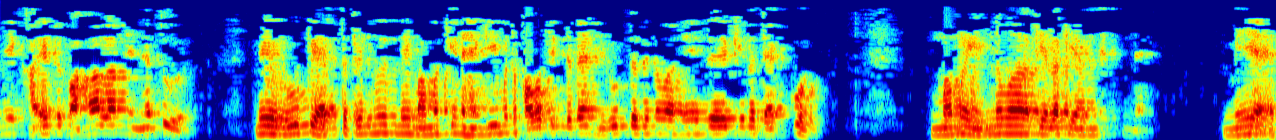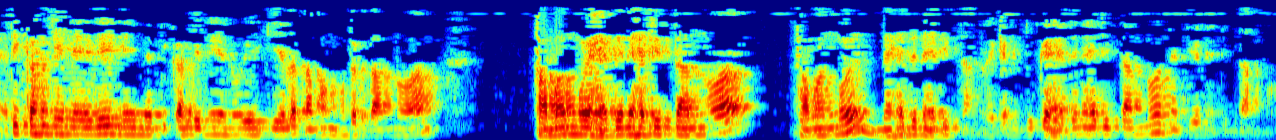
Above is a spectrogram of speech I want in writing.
මේ කයට පහළන්නේ නැතුව මේ රූපය ඇත්ත පෙනුනොත් මේ මම කියන හැඟීමට පවතින්න බෑ නිරුද්ධ වෙනවා නේද කියලා දැක්කොත් මම ඉන්නවා කියලා කියන්නේ නැහැ. මේ ඇති කල්ලි නෙවෙයි මේ නැති කල්ලි නේ නොවේ කියලා තමන් හොඳට දන්නවා. තමන්ව හැදෙන හැටි දන්නවා. තමන්ව නැහැදෙන හැටි දන්නවා. ඒ කියන්නේ දුක හැදෙන හැටි දන්නවා නැති වෙන හැටි දන්නවා.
